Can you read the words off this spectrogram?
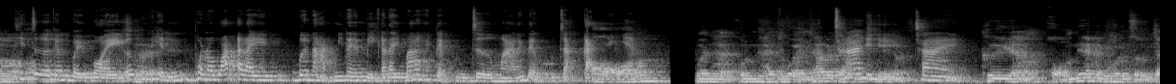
อ๋อที่เจอกันบ่อย ๆ เออใช่คุณเห็นพลวัตอะไรเบอร์นาร์ดมี dynamic อะไรบ้างตั้งแต่คุณเจอมาตั้งแต่รู้จักกันอ๋ออย่างเงี้ย วันนั้นคนขายถั่วท่าพระจันทร์ใช่ใช่ คืออย่างผมเนี่ยเป็นคนสนใจ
